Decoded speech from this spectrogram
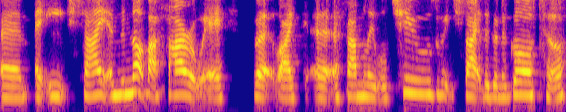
um, at each site, and they're not that far away. But like a, a family will choose which site they're going to go to,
